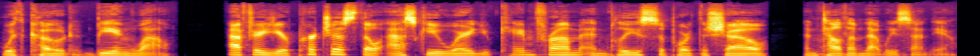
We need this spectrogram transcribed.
with code BEINGWELL. After your purchase, they'll ask you where you came from, and please support the show and tell them that we sent you.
